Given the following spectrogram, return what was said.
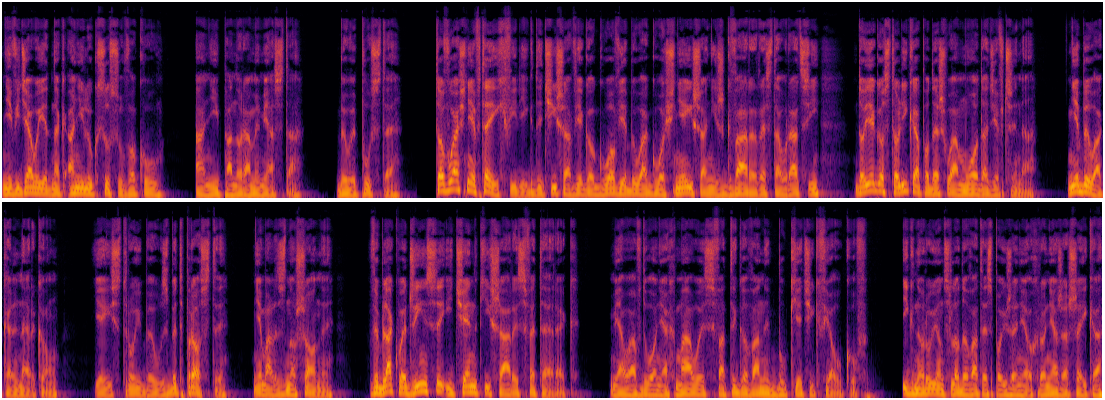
nie widziały jednak ani luksusu wokół, ani panoramy miasta. Były puste. To właśnie w tej chwili, gdy cisza w jego głowie była głośniejsza niż gwar restauracji, do jego stolika podeszła młoda dziewczyna. Nie była kelnerką. Jej strój był zbyt prosty, niemal znoszony. Wyblakłe dżinsy i cienki, szary sweterek. Miała w dłoniach mały, sfatygowany bukiecik fiołków. Ignorując lodowate spojrzenie ochroniarza szejka,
